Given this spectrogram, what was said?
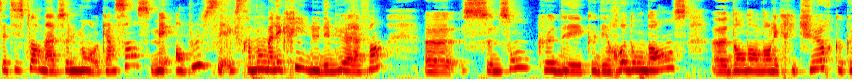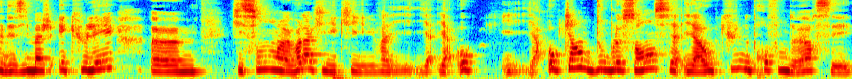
cette histoire n'a absolument aucun sens, mais en plus c'est extrêmement mal écrit du début à la fin. Euh, ce ne sont que des que des redondances euh, dans dans, dans l'écriture, que que des images éculées euh, qui sont euh, voilà qui qui voilà, il y a il y a, y a aucun double sens, il y a, y a aucune profondeur, c'est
